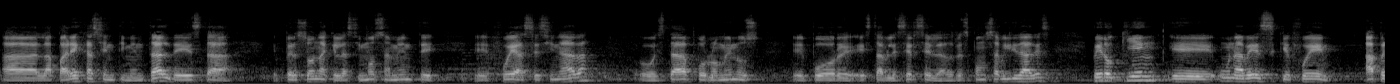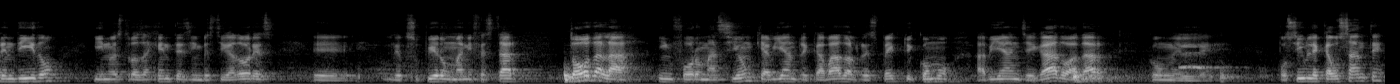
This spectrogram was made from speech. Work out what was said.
a la pareja sentimental de esta persona que lastimosamente eh, fue asesinada o está por lo menos eh, por establecerse las responsabilidades, pero quien eh, una vez que fue aprendido y nuestros agentes investigadores eh, le supieron manifestar toda la información que habían recabado al respecto y cómo habían llegado a dar con el posible causante,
